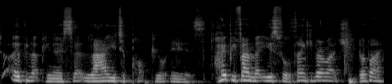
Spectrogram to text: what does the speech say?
to open up your nose to allow you to pop your ears. Hope you found that useful. Thank you very much. Bye bye.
